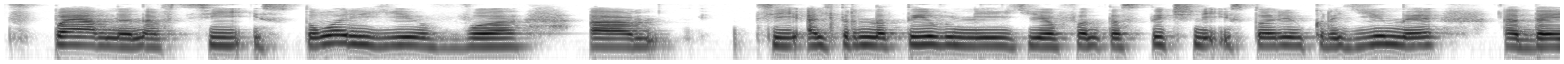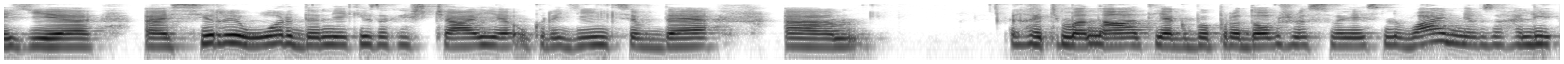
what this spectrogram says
впевнена в цій історії, в е, цій альтернативній фантастичній історії України, е, де є е, сірий орден, який захищає українців, де е, гетьманат якби продовжує своє існування. Взагалі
